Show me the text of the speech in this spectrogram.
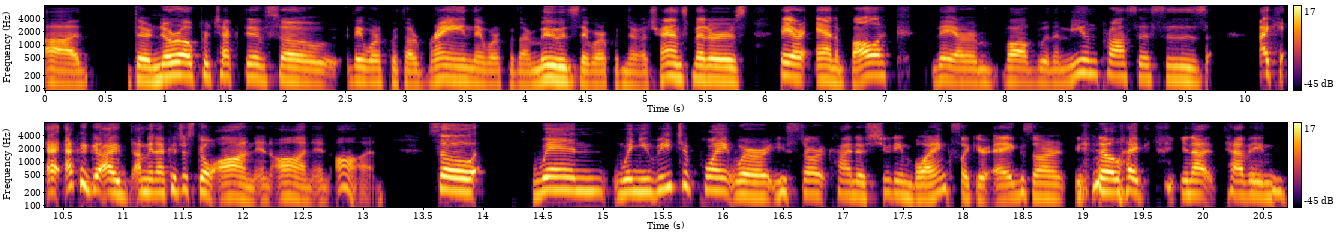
uh, they're neuroprotective so they work with our brain they work with our moods they work with neurotransmitters they are anabolic they are involved with immune processes. I, ca- I could go I, I mean i could just go on and on and on. So when when you reach a point where you start kind of shooting blanks like your eggs aren't you know like you're not having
